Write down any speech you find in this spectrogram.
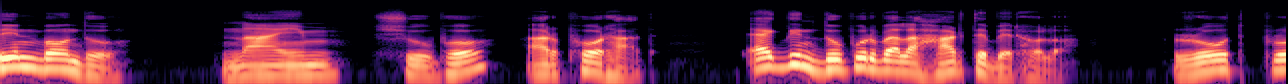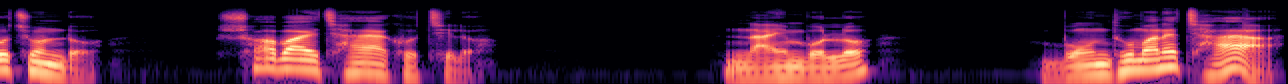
তিন বন্ধু, নাইম, শুভ আর ফোরহাদ, একদিন দুপুরবেলা হাঁটতে বের হল। রোদ প্রচণ্ড, সবাই ছায়া খুঁজছিল। নাইম বলল, বন্ধু মানে ছায়া,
